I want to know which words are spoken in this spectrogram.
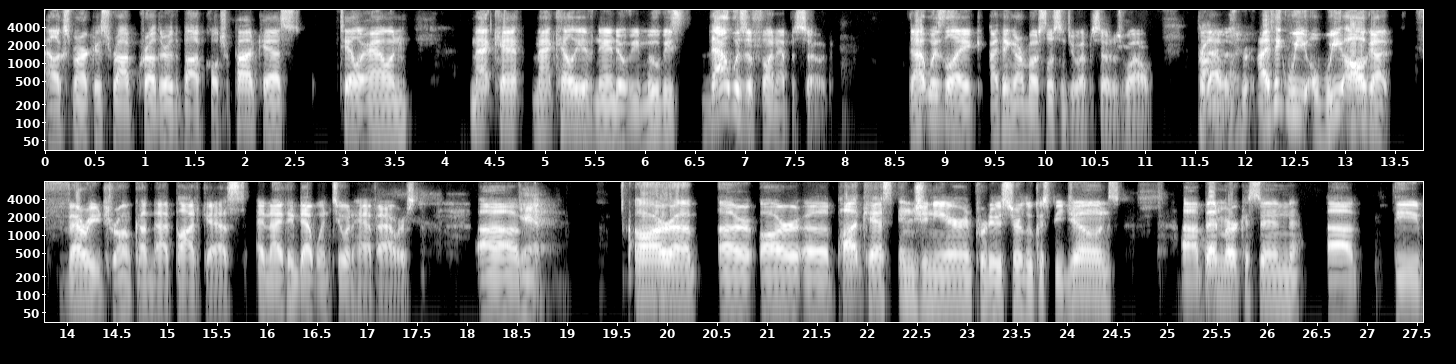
Alex Marcus, Rob Crowther of the Bob Culture Podcast, Taylor Allen, Matt Ke- Matt Kelly of Nando V Movies. That was a fun episode. That was like I think our most listened to episode as well. But that was I think we we all got very drunk on that podcast, and I think that went two and a half hours. Um, yeah. Our uh, our our uh, podcast engineer and producer Lucas P. Jones, uh, Ben Murkison, uh, the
